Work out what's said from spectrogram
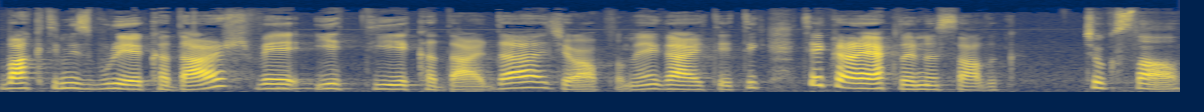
vaktimiz buraya kadar ve yettiği kadar da cevaplamaya gayret ettik. Tekrar ayaklarına sağlık. Çok sağ ol.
